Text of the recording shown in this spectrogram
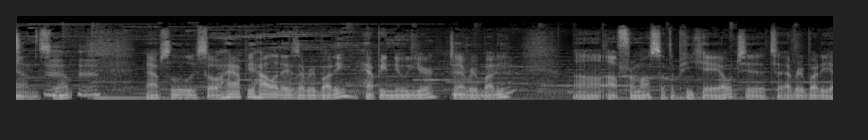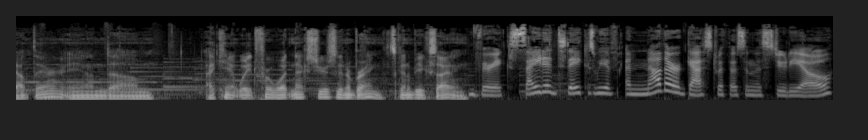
hands, yep. Mhm. absolutely so happy holidays everybody happy new year to everybody Mm-hmm. Uh, from us at the pko to, to everybody out there and um, i can't wait for what next year's going to bring it's going to be exciting I'm very excited today because we have another guest with us in the studio.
